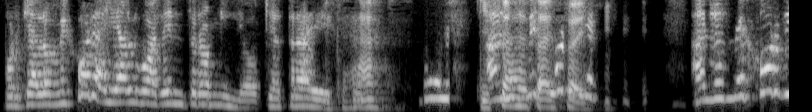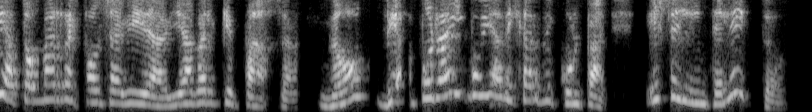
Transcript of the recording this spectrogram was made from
porque a lo mejor hay algo adentro mío que atrae. Quizás, quizás está eso ahí. A, lo mejor voy a tomar responsabilidad y a ver qué pasa, ¿no? Por ahí voy a dejar de culpar. Es el intelecto.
